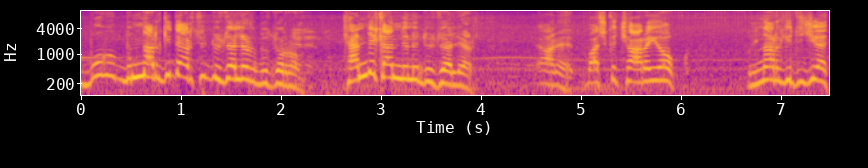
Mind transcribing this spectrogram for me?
Bu bunlar giderse düzelir bu durum. Kendi kendini düzelir. Yani başka çare yok. Bunlar gidecek.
